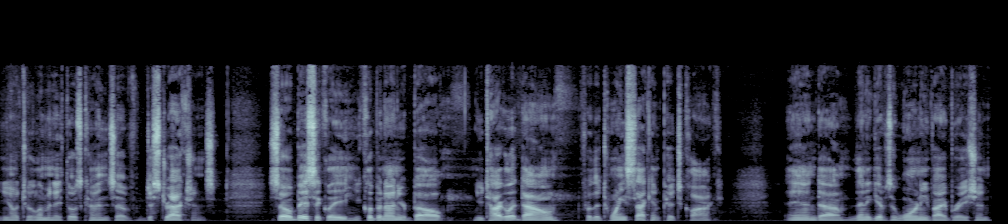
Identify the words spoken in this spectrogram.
you know, to eliminate those kinds of distractions. So basically, you clip it on your belt, you toggle it down for the 20 second pitch clock, and um, then it gives a warning vibration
